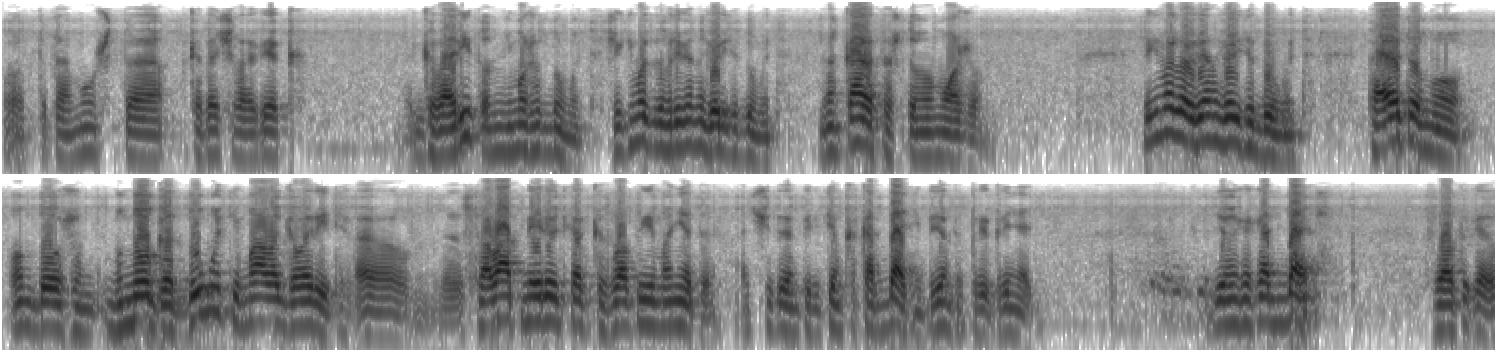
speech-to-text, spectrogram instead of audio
Вот, потому что когда человек говорит, он не может думать. Человек не может одновременно говорить и думать. Нам кажется, что мы можем. Человек не может одновременно говорить и думать. Поэтому он должен много думать и мало говорить. Э, Слова отмеривать как золотые монеты. Отсчитываем перед тем, как отдать, не перед тем, как при- принять. Перед тем, как отдать. Золотые,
